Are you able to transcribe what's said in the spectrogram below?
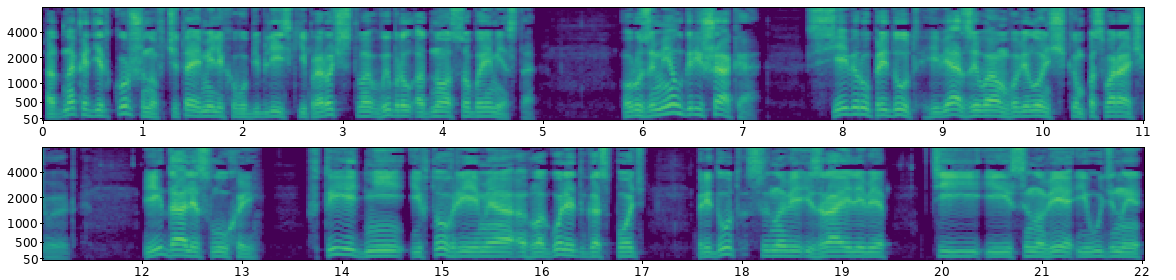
Однако дед Коршунов, читая Мелехову библейские пророчества, выбрал одно особое место. «Уразумел Гришака? С северу придут, и вязы вам, вавилонщикам, посворачивают. И дали слухай. В тые дни и в то время, глаголит Господь, придут сынове Израилеве, Тии и сынове Иудины,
